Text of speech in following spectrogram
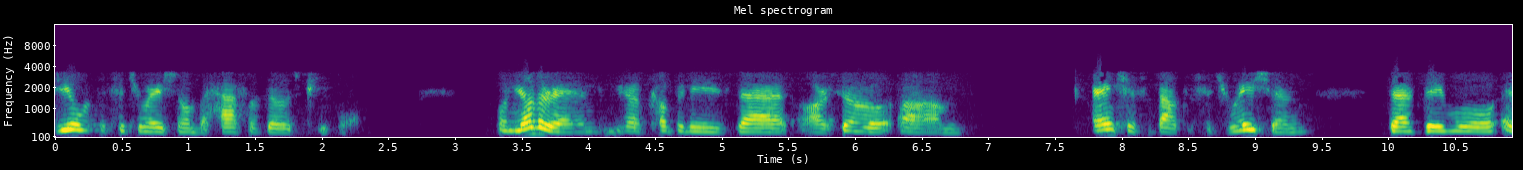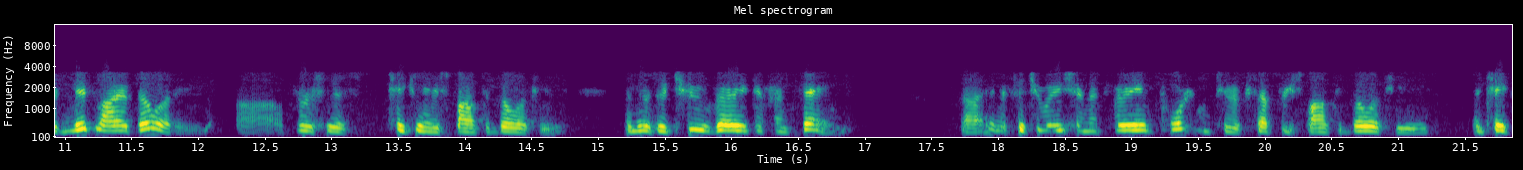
deal with the situation on behalf of those people. On the other end, you have companies that are so um, anxious about the situation that they will admit liability uh, versus taking responsibility. And those are two very different things. Uh, in a situation, it's very important to accept responsibility and take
